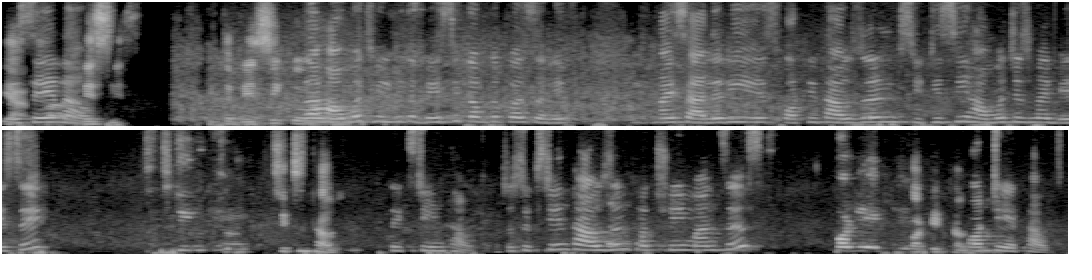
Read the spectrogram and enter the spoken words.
Yeah, say uh, now. The basic. Uh, so how much will be the basic of the person? If my salary is 40,000 CTC, how much is my basic? uh, 16,000. 16,000. So 16,000 for three months is 40,000. 48,000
